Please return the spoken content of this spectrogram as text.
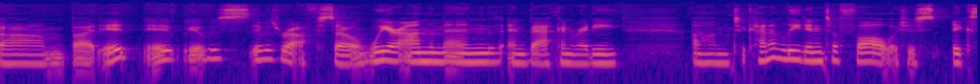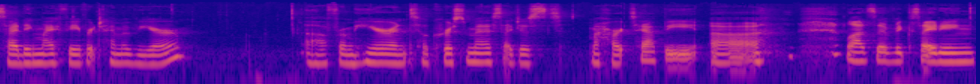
um, but it, it it was it was rough. So we are on the mend and back and ready um, to kind of lead into fall, which is exciting. My favorite time of year. Uh, from here until Christmas, I just my heart's happy. Uh, lots of exciting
